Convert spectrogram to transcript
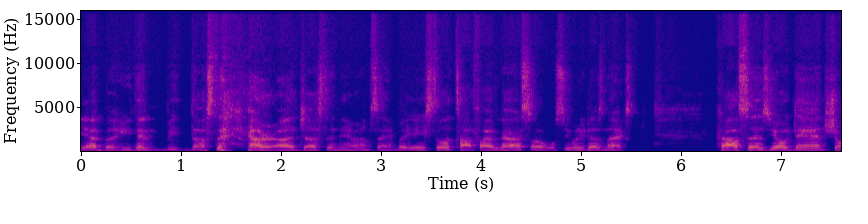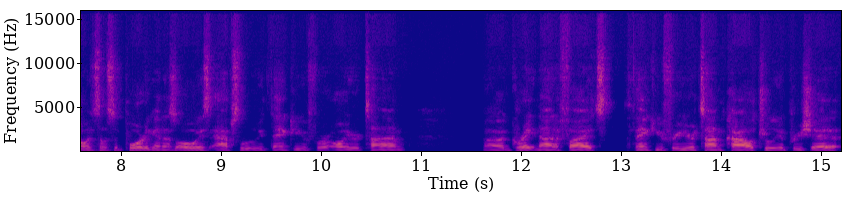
Yeah, but he didn't beat Dustin or uh, Justin. You know what I'm saying? But yeah, he's still a top five guy. So we'll see what he does next. Kyle says, "Yo, Dan, showing some support again as always. Absolutely, thank you for all your time. Uh, great night of fights. Thank you for your time, Kyle. Truly appreciate it."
